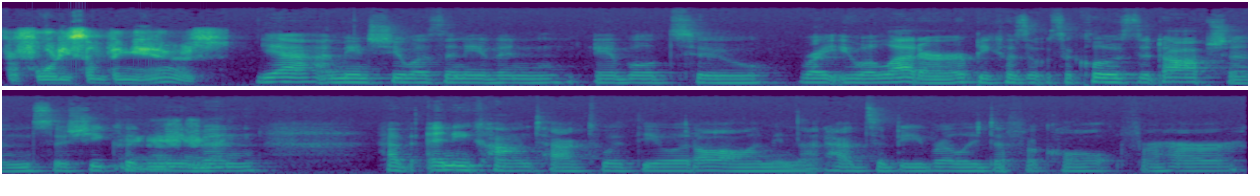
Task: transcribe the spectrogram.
for forty something years. Yeah, I mean, she wasn't even able to write you a letter because it was a closed adoption, so she couldn't Mhm. even have any contact with you at all. I mean, that had to be really difficult for her,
